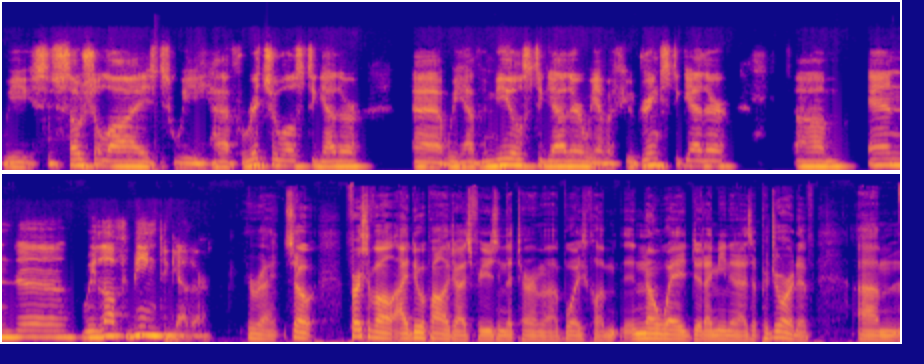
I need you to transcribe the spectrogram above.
we socialize, we have rituals together, uh, we have meals together, we have a few drinks together, um, and uh, we love being together. You're right. So, first of all, I do apologize for using the term uh, boys' club. In no way did I mean it as a pejorative. Um,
